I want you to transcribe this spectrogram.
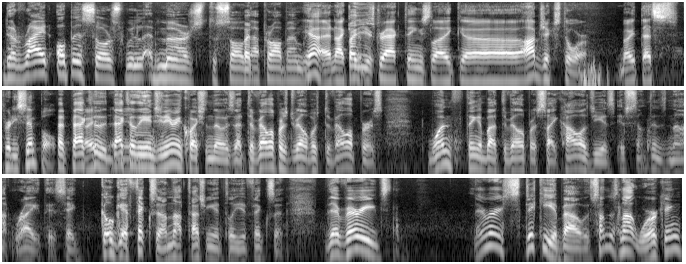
the right open source will emerge to solve that problem. Yeah, and I can you- abstract things like uh, object store, right? That's pretty simple. But back to right? the I back to the engineering question though is that developers, developers, developers. One thing about developer psychology is if something's not right, they say, "Go get fix it." I'm not touching it until you fix it. They're very they're very sticky about if something's not working,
